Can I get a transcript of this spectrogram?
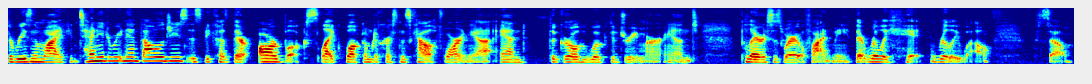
The reason why I continue to read anthologies is because there are books like Welcome to Christmas California and the Girl Who Woke the Dreamer and Polaris is Where You'll Find Me that really hit really well. So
